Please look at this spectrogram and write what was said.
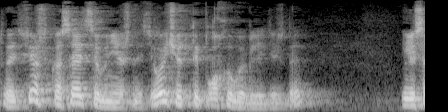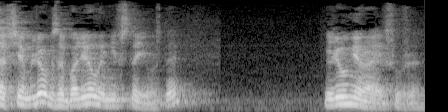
То есть все, что касается внешности. Ой, что ты плохо выглядишь, да? Или совсем лег, заболел и не встаешь, да? или умираешь уже.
